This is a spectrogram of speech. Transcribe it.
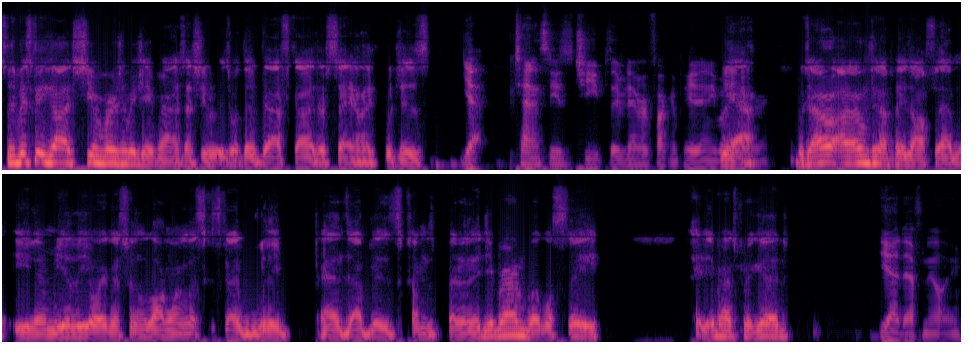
So they basically got a cheaper version of AJ Brown, essentially, is what the draft guys are saying, like, which is yeah, Tennessee's cheap. They've never fucking paid anybody Yeah. ever. which I don't, I don't think that pays off for them either immediately or necessarily in the long run, unless this guy really pans out, comes better than AJ Brown. But we'll see. AJ Brown's pretty good, Yeah, definitely.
